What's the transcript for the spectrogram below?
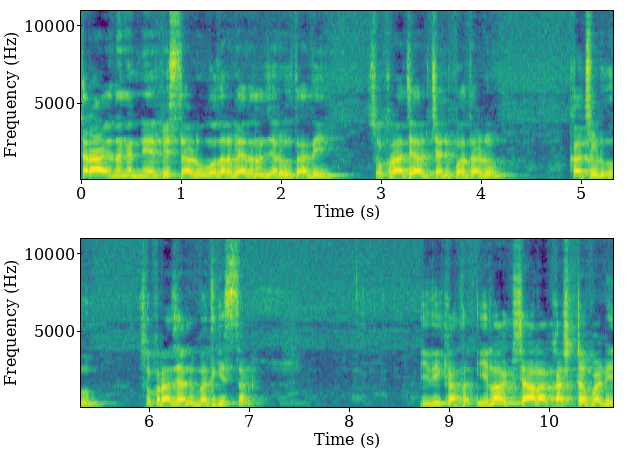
సరే ఆ విధంగా నేర్పిస్తాడు. ఉదరభేదనం జరుగుతుంది. శుక్రాచార్యుడు చనిపోతాడు. కచుడు శుక్రాచార్యుని బతికిస్తాడు. ఇది కథ. ఇలా చాలా కష్టపడి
